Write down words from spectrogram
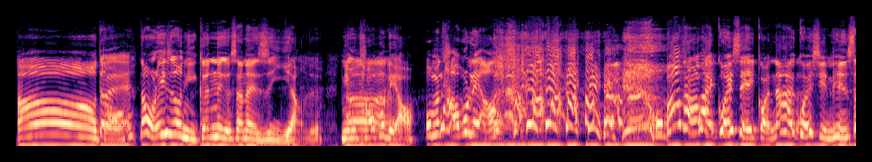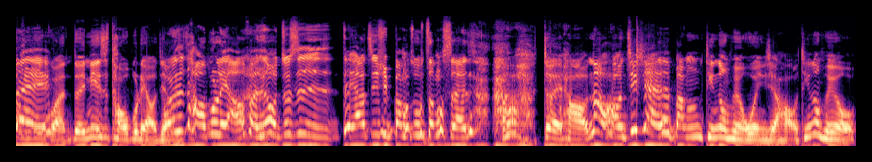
哦，对。那我的意思说，你跟那个三太子是一样的，你们逃不了，我们逃不了。我不知道逃牌归谁管，那还归刑天上帝管。对你也是逃不了，这样。我是逃不了，反正我就是得要继续帮助众生啊。对，好，那我好，接下来再帮听众朋友问一下，好，听众朋友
